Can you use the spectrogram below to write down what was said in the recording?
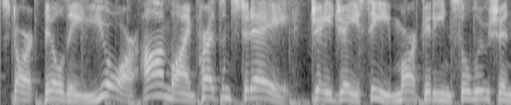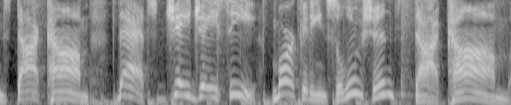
Start building your online presence today. JJCMarketingSolutions.com. That's JJCMarketingSolutions.com.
